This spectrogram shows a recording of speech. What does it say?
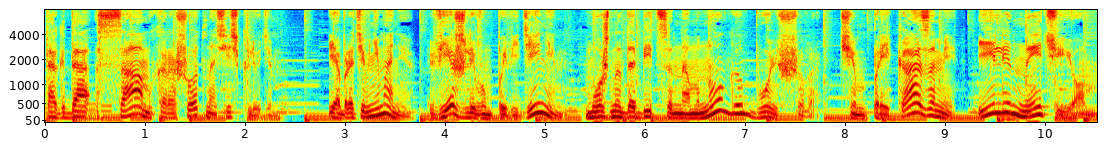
Тогда сам хорошо относись к людям и обрати внимание, вежливым поведением можно добиться намного большего, чем приказами или нытьем.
